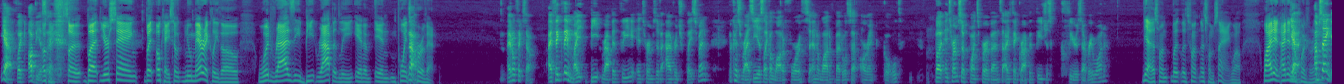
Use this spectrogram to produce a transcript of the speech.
Yeah, like obviously. Okay, so but you're saying, but okay, so numerically though, would Razzie beat rapidly in a, in points No. per event? I don't think so. I think they might beat rapidly in terms of average placement because Razzie is like a lot of fourths and a lot of medals that aren't gold. But in terms of points per event, I think rapidly just clears everyone. Yeah, that's what what- that's what that's what I'm saying. Well, well, I didn't I didn't know Yeah, points per I'm saying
